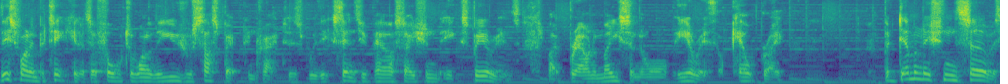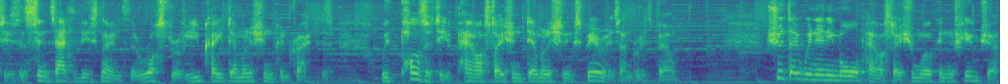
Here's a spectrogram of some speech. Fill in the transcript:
this one in particular, to fall to one of the usual suspect contractors with extensive power station experience, like Brown and Mason or Erith or Keltbray. But Demolition Services has since added its name to the roster of UK demolition contractors with positive power station demolition experience under its belt. Should they win any more power station work in the future,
